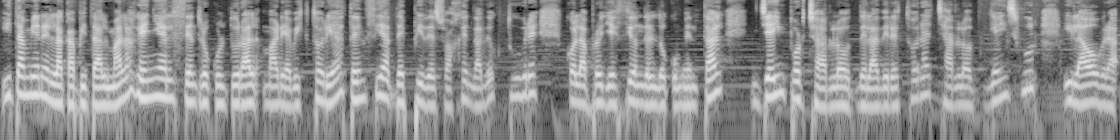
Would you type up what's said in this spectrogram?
Y también en la capital malagueña, el Centro Cultural María Victoria Atencia despide su agenda de octubre con la proyección del documental Jane por Charlotte de la directora Charlotte Gainsbourg y la obra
